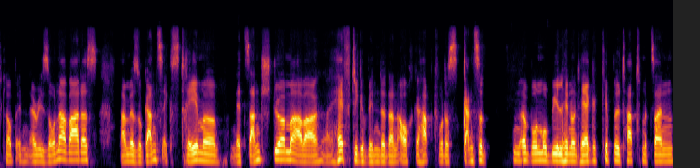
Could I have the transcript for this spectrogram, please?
ich glaube in Arizona war das, da haben wir so ganz extreme, nicht Sandstürme, aber heftige Winde dann auch gehabt, wo das ganze ne, Wohnmobil hin und her gekippelt hat mit, seinen,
